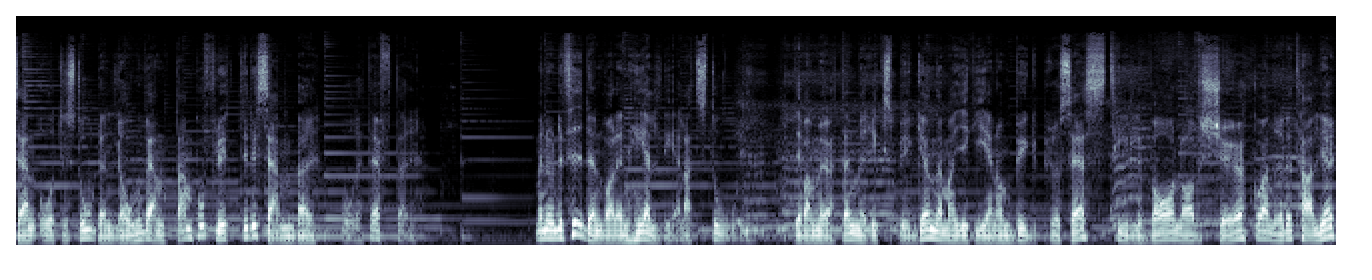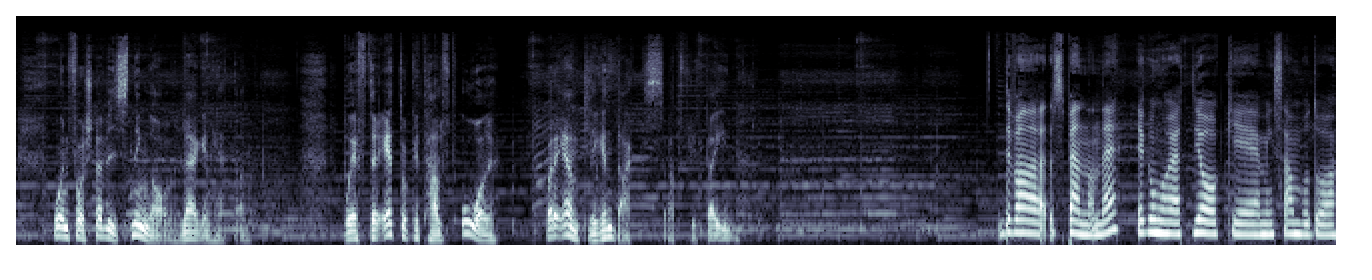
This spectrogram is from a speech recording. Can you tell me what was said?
Sen återstod en lång väntan på flytt i december året efter. Men under tiden var det en hel del att stå i. Det var möten med Riksbyggen där man gick igenom byggprocess, tillval av kök och andra detaljer och en första visning av lägenheten. Och efter ett och ett halvt år var det äntligen dags att flytta in. Det var spännande. Jag kommer ihåg att jag och eh, min sambo då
